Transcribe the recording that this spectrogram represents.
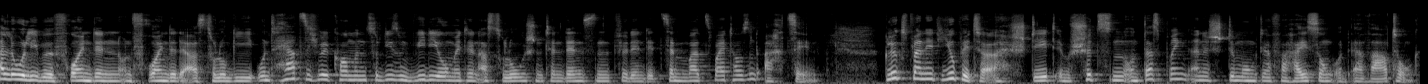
Hallo liebe Freundinnen und Freunde der Astrologie und herzlich willkommen zu diesem Video mit den astrologischen Tendenzen für den Dezember 2018. Glücksplanet Jupiter steht im Schützen und das bringt eine Stimmung der Verheißung und Erwartung.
